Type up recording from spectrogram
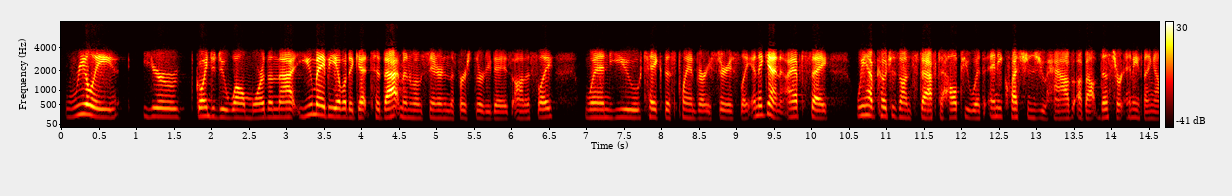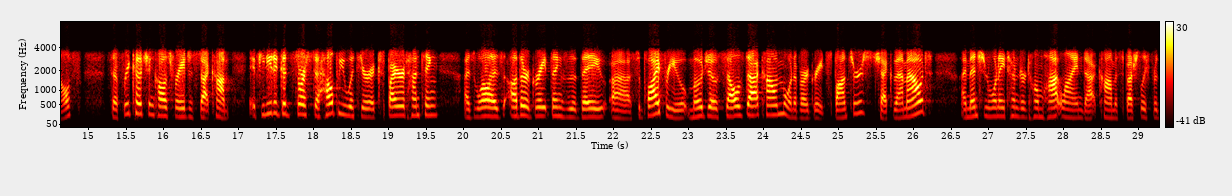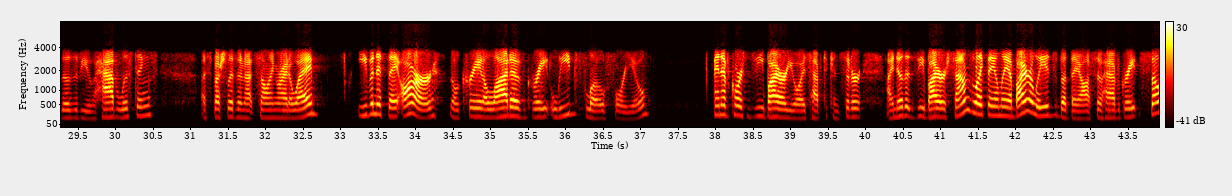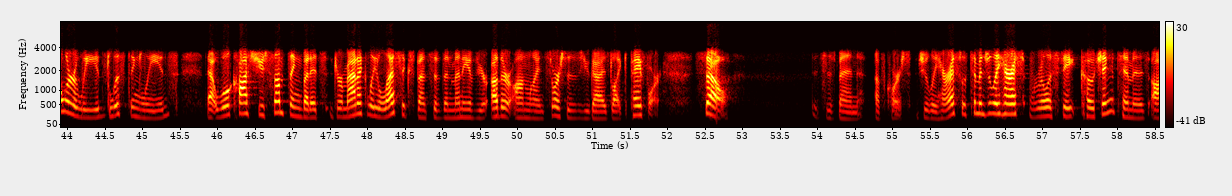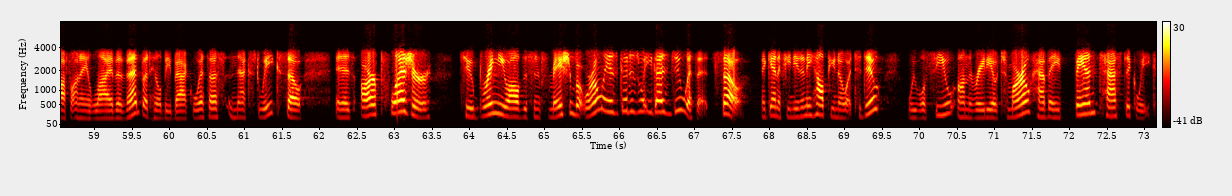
Really, you're going to do well more than that. You may be able to get to that minimum standard in the first 30 days, honestly, when you take this plan very seriously. And again, I have to say, we have coaches on staff to help you with any questions you have about this or anything else. So freecoachingcallsforagents.com. If you need a good source to help you with your expired hunting, as well as other great things that they uh, supply for you. MojoSells.com, one of our great sponsors. Check them out. I mentioned 1-800-HOME-HOTLINE.com, especially for those of you who have listings, especially if they're not selling right away. Even if they are, they'll create a lot of great lead flow for you. And of course, zBuyer, you always have to consider. I know that zBuyer sounds like they only have buyer leads, but they also have great seller leads, listing leads that will cost you something, but it's dramatically less expensive than many of your other online sources you guys like to pay for. So, this has been, of course, Julie Harris with Tim and Julie Harris Real Estate Coaching. Tim is off on a live event, but he'll be back with us next week. So, it is our pleasure to bring you all this information, but we're only as good as what you guys do with it. So, again, if you need any help, you know what to do. We will see you on the radio tomorrow. Have a fantastic week.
